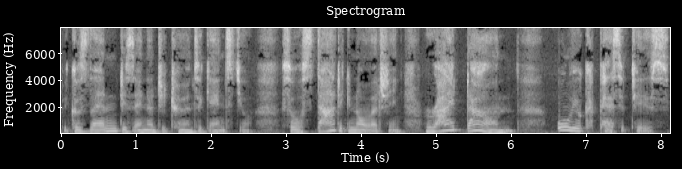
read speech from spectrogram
because then this energy turns against you. So start acknowledging, write down all your capacities,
